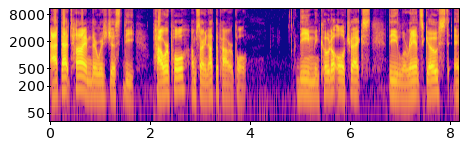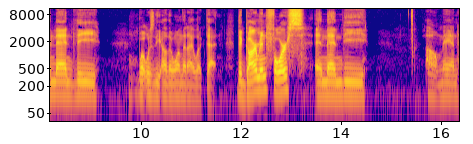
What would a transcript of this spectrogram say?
at that time there was just the power pole, I'm sorry, not the power pole, the Minn Kota Ultrex, the Lowrance Ghost, and then the, what was the other one that I looked at? The Garmin Force, and then the, oh man,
